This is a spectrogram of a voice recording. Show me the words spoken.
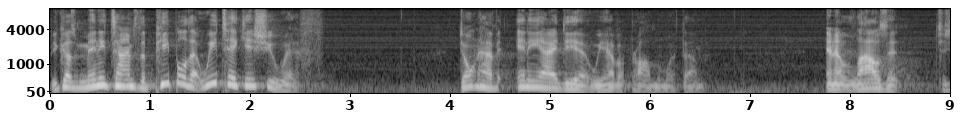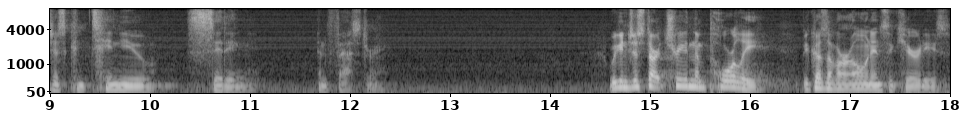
because many times the people that we take issue with don't have any idea we have a problem with them. And it allows it to just continue sitting and festering. We can just start treating them poorly because of our own insecurities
